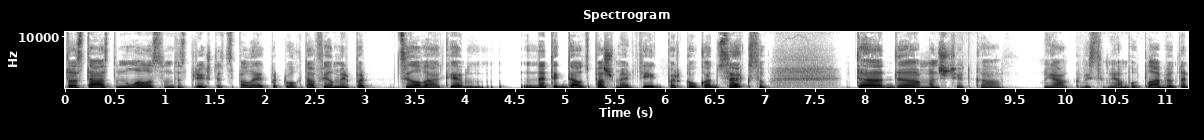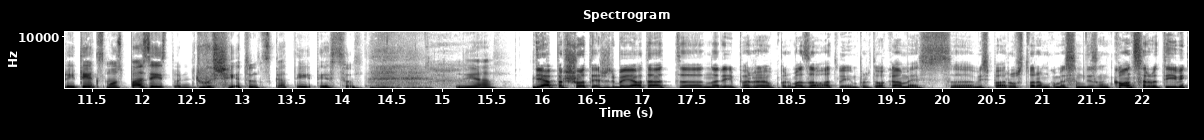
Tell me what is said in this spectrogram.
to stāstu nolasa, un tas priekšstats paliek par to, ka tā filma ir par cilvēkiem. netik daudz pašmērķīgi par kaut kādu seksu, tad uh, man šķiet, ka. Jā, ka visam jābūt labi, un arī tie, kas mūs pazīst, var droši iet un skatīties. Un, jā. Jā, par šo tieši gribēju jautāt, un arī par, par mazo Latviju, par to, kā mēs vispār uztveram, ka mēs esam diezgan konservatīvi.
